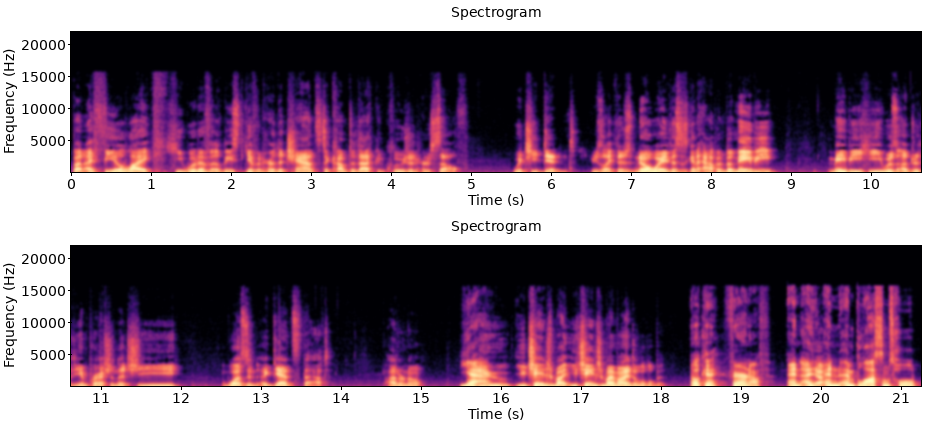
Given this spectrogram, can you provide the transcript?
But I feel like he would have at least given her the chance to come to that conclusion herself, which he didn't. He was like, "There's no way this is going to happen." But maybe, maybe he was under the impression that she wasn't against that. I don't know. Yeah. You you changed my you changed my mind a little bit. Okay, fair enough. And I, Yeah. and and Blossom's whole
